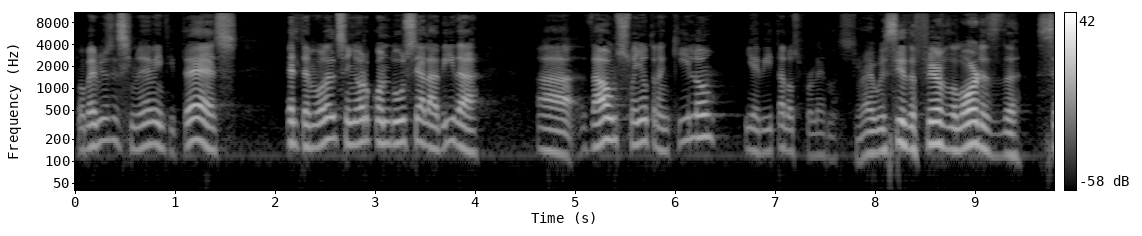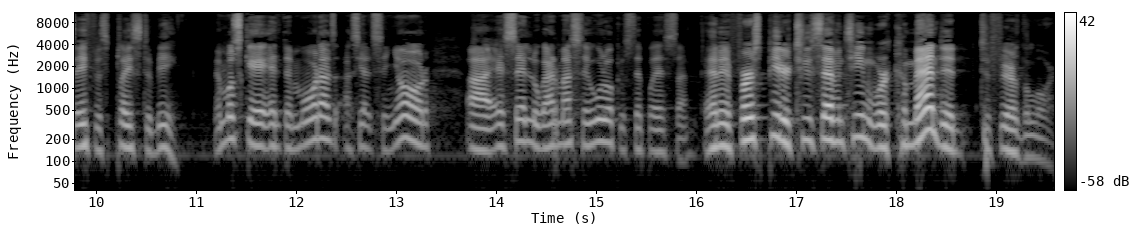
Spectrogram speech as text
Proverbios 19.23, el temor del Señor conduce a la vida, ah, da un sueño tranquilo y evita los problemas. Right? We see the fear of the Lord is the safest place to be. Vemos que el temor hacia el Señor ah, es el lugar más seguro que usted puede estar. And in 1 Peter 2:17, we're commanded to fear the Lord.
